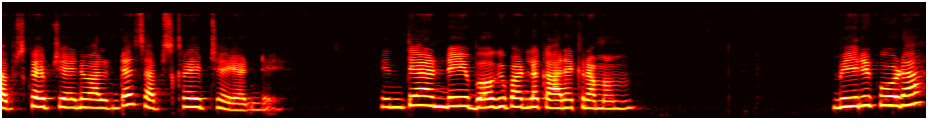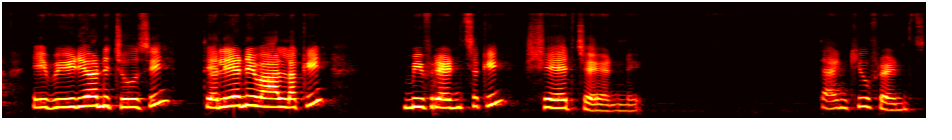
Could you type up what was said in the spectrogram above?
సబ్స్క్రైబ్ చేయని వాళ్ళు ఉంటే సబ్స్క్రైబ్ చేయండి. ఇంతే అండి భోగి పండ్ల కార్యక్రమం. మీరు కూడా ఈ వీడియోని చూసి తెలియని వాళ్ళకి మీ ఫ్రెండ్స్కి షేర్ చేయండి. Thank you friends.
